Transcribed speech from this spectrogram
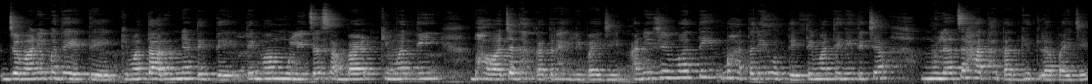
जवानीमध्ये येते किंवा तारुण्यात येते तेव्हा मुलीचा सांभाळ किंवा ती भावाच्या धाकात राहिली पाहिजे. आणि जेव्हा ती म्हातारी होते तेव्हा तिने तिच्या मुलाचा हात हातात घेतला पाहिजे.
